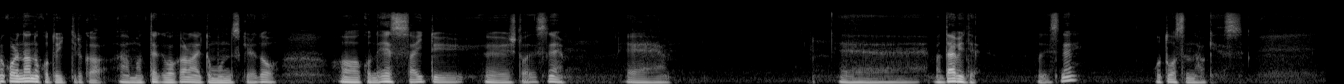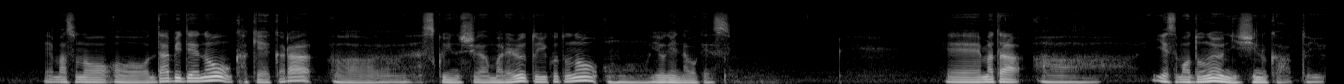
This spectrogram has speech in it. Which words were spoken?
まあ、これ何のこと言ってるか全くわからないと思うんですけれど、このエッサイという、人はですね、えーえーまあ、ダビデのですね、お父さんなわけです。え、まあ、そのダビデの家系から救い主が生まれるということの予言なわけです。え、またイエス様はどのように死ぬかという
